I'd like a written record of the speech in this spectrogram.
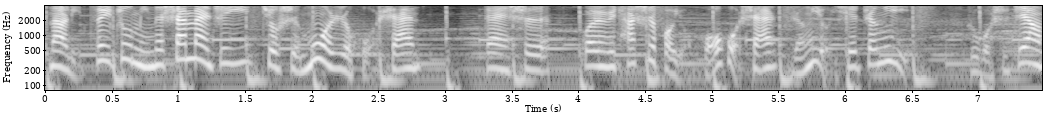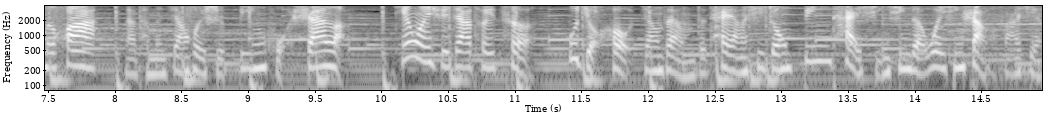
那里最著名的山脉之一就是末日火山，但是关于它是否有活火山，仍有一些争议。如果是这样的话，那它们将会是冰火山了。天文学家推测。不久后，将在我们的太阳系中冰态行星的卫星上发现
